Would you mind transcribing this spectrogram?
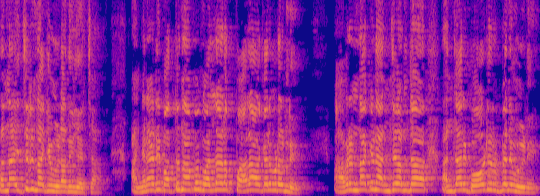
അത് നയിച്ചിട്ടുണ്ടാക്കി വീടാന്ന് വിചാരിച്ച. അങ്ങനെയാണെങ്കിൽ പത്ത് നാൽപ്പത് കൊല്ലമുള്ള പല ആൾക്കാരും ഇവിടെ ഉണ്ട്. അവരുണ്ടാക്കുന്ന അഞ്ച് അഞ്ചാ അഞ്ചാറ് കോടി റുപ്യന്റെ വീട്.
